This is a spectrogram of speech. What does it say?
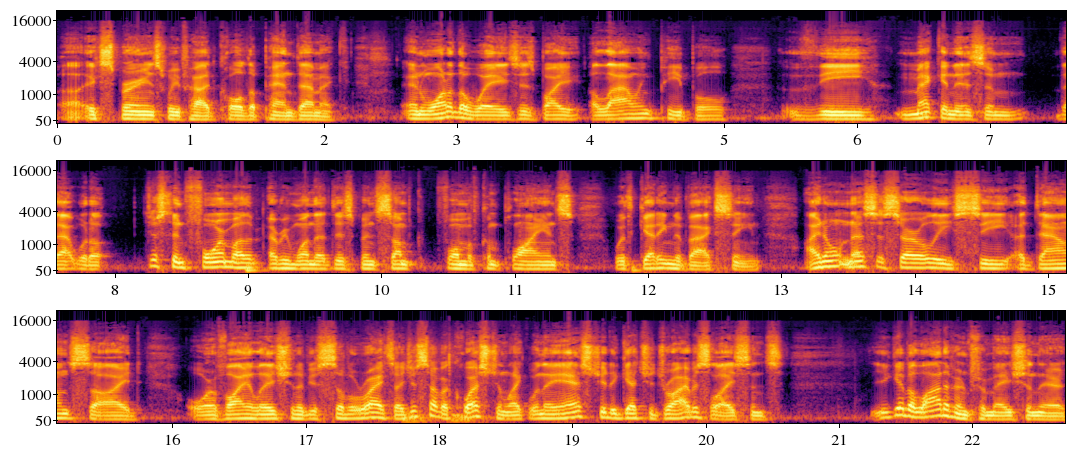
uh, experience we've had called a pandemic and one of the ways is by allowing people the mechanism that would uh, just inform everyone that there's been some form of compliance with getting the vaccine. I don't necessarily see a downside or a violation of your civil rights. I just have a question. Like when they asked you to get your driver's license, you give a lot of information there.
